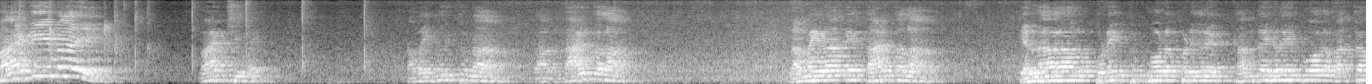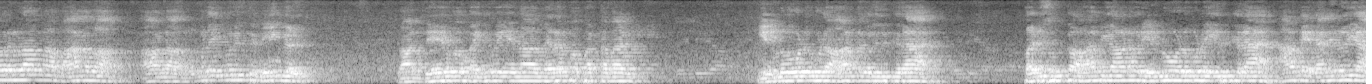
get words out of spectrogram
மகிமை மாட்சிமை. நம்மை குறித்து நாம் நாம் தாழ்த்தலாம். நம்மை நாமே தாழ்த்தலாம். எல்லாராலும் புடைத்து போடப்படுகிற கந்தைகளைப் போல மற்றவர்களால் நாம் ஆகலாம். ஆனால் உங்களை குறித்து நீங்கள் நான் தேவ மகிமையினால் நிரப்பப்பட்டவன். என்னோடு கூட ஆண்டவர் இருக்கிறார். பரிசுத்த ஆவியானவர் என்னோடு கூட இருக்கிறார். ஆமே நலிலுயா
